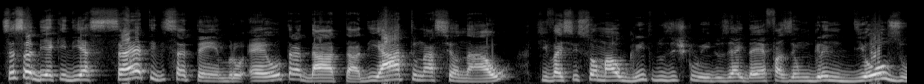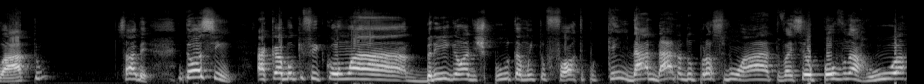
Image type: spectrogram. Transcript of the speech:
Você sabia que dia 7 de setembro é outra data de ato nacional que vai se somar ao grito dos excluídos e a ideia é fazer um grandioso ato, sabe? Então, assim, acabou que ficou uma briga, uma disputa muito forte por quem dá a data do próximo ato. Vai ser o povo na rua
